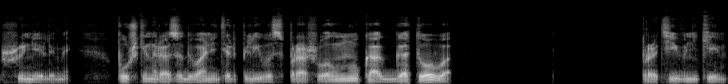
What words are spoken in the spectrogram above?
шинелями. Пушкин раза два нетерпеливо спрашивал, ну как, готово? Противники,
